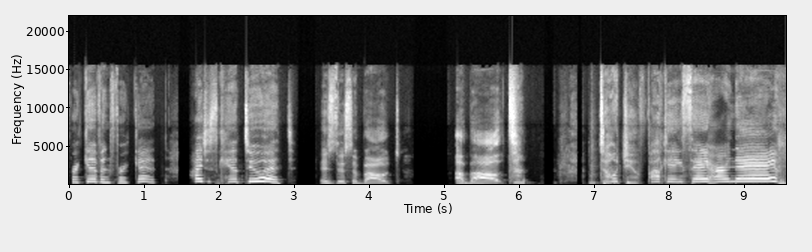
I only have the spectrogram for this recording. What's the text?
Forgive and forget. I just can't do it. Is this about. about. Don't you fucking say her name!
